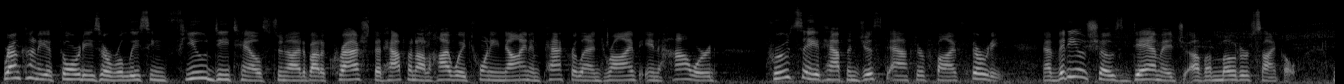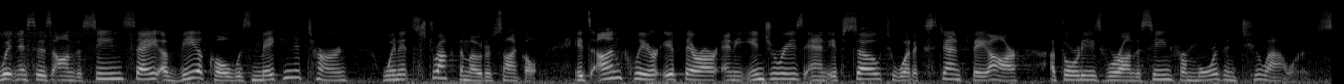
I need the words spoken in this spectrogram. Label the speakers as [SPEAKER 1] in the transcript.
[SPEAKER 1] Brown County authorities are releasing few details tonight about a crash that happened on Highway 29 and Packerland Drive in Howard. Crews say it happened just after 5:30. Now, video shows damage of a motorcycle. Witnesses on the scene say a vehicle was making a turn when it struck the motorcycle. It's unclear if there are any injuries and if so, to what extent they are. Authorities were on the scene for more than two hours.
